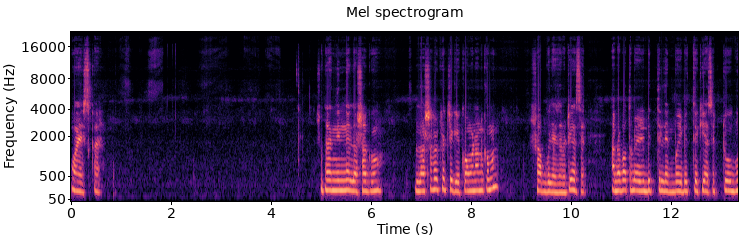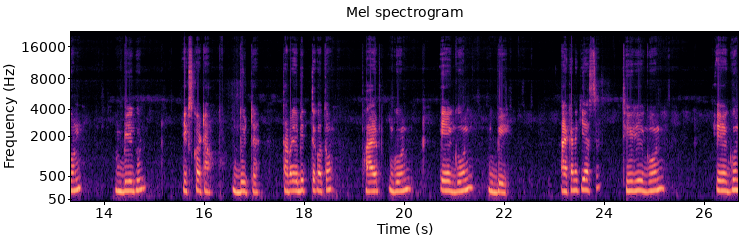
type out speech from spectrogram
Y square. সুতরাং নির্ণয় লসাগু? লসাগুর ক্ষেত্রে কি কমন আনকমন সবগুলো যাবে, ঠিক আছে? আমরা প্রথমে এর বৃত্তি লিখব, এই বৃত্তে কী আছে? টু গুণ বি গুণ এক্স কয়টা? দুইটা। তারপরে এই বৃত্তে কত? ফাইভ গুণ এ গুণ বি আর এখানে কি আছে? থ্রি গুণ এ গুণ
